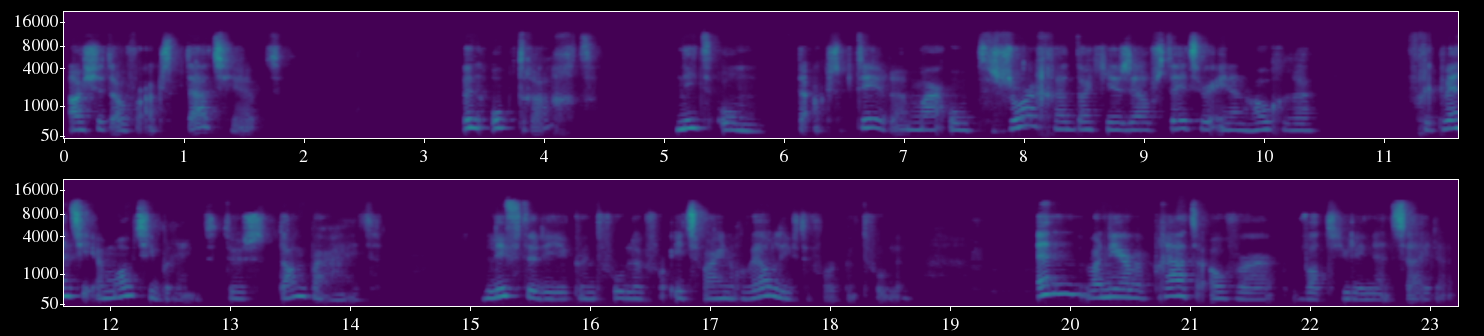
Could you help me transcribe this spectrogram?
als je het over acceptatie hebt, een opdracht. Niet om te accepteren, maar om te zorgen dat je jezelf steeds weer in een hogere frequentie emotie brengt. Dus dankbaarheid. Liefde die je kunt voelen voor iets waar je nog wel liefde voor kunt voelen. En wanneer we praten over wat jullie net zeiden,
